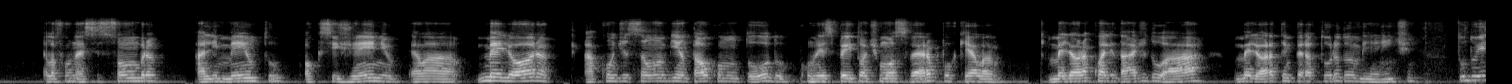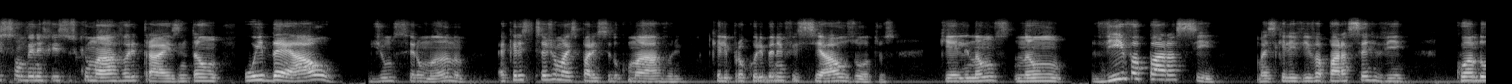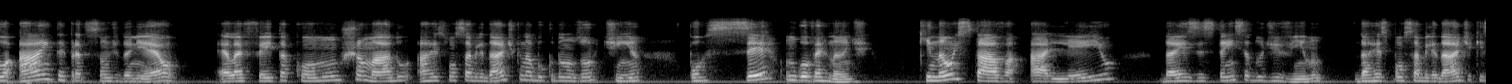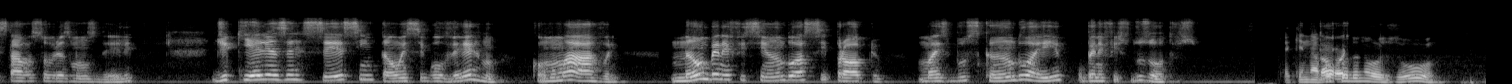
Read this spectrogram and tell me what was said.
Ela fornece sombra, alimento, oxigênio, ela melhora a condição ambiental como um todo, com respeito à atmosfera, porque ela melhora a qualidade do ar, melhora a temperatura do ambiente. Tudo isso são benefícios que uma árvore traz. Então, o ideal de um ser humano é que ele seja mais parecido com uma árvore, que ele procure beneficiar os outros, que ele não, não viva para si, mas que ele viva para servir. Quando a interpretação de Daniel, ela é feita como um chamado à responsabilidade que Nabucodonosor tinha por ser um governante que não estava alheio da existência do divino, da responsabilidade que estava sobre as mãos dele, de que ele exercesse então esse governo como uma árvore, não beneficiando a si próprio, mas buscando aí o benefício dos outros. É que Nabucodonosor,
